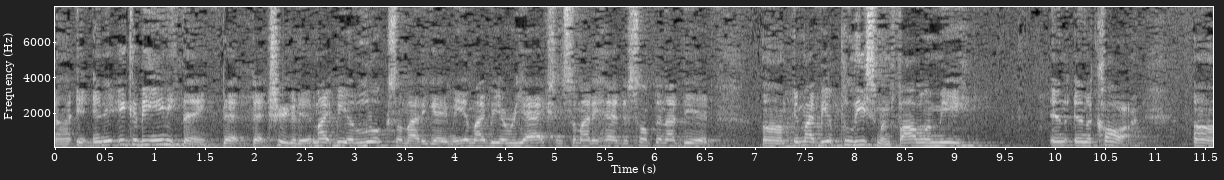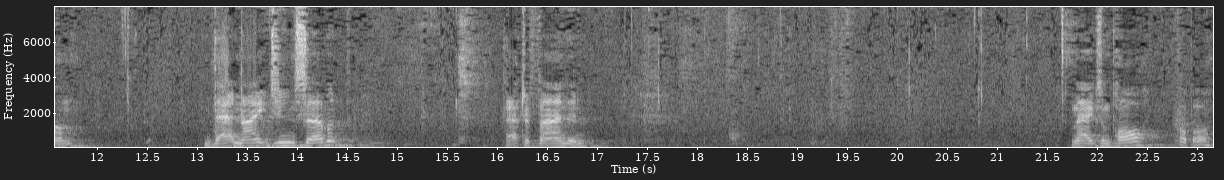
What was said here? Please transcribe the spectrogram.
Uh, it, and it, it, could be anything that, that triggered it. It might be a look somebody gave me. It might be a reaction somebody had to something I did. Um, it might be a policeman following me in, in a car. Um, that night, June 7th, after finding Mags and Paul, Paul,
